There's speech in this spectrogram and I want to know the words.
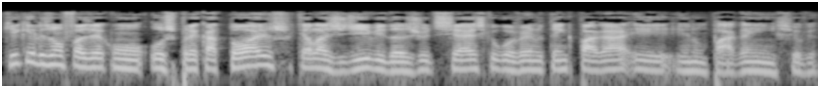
que, que eles vão fazer com os precatórios, aquelas dívidas judiciais que o governo tem que pagar e, e não paga, hein, Silvia?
